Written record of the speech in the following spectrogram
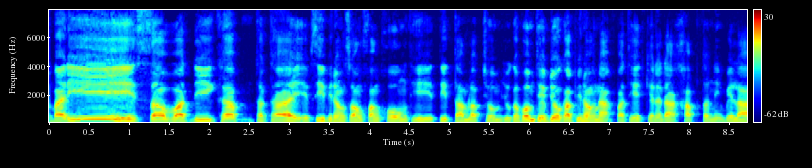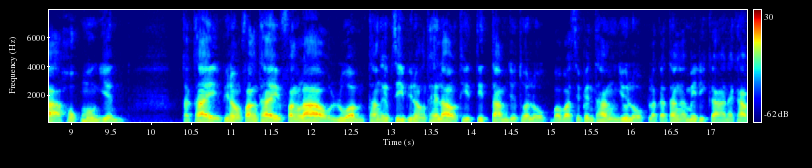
สบายดี สวัสดีครับ ทักทาย FC พี่น้องสองฝั่งโขงที่ติดตามรับชม อยู่กับผมเทพโยครับพี่น้องณประเทศแคนาดาครับ ตอนนี้เวลา6โมงเย็นทักทายพี่น้องฟังไทยฟังลาวร่วมทั้ง FC พี่น้องไทยลาวที่ติดตามอยู่ทั่วโลกบ่ว่าสิเป็นทั้งยุโรปแล้วก็ทั้งอเมริกานะครับ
